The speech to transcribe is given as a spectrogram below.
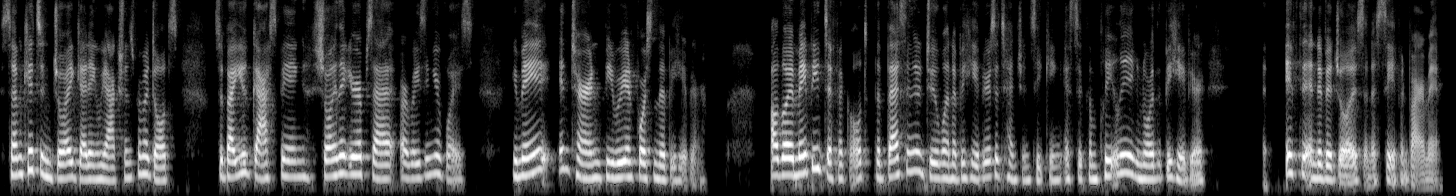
Some kids enjoy getting reactions from adults. So, by you gasping, showing that you're upset, or raising your voice, you may in turn be reinforcing the behavior. Although it may be difficult, the best thing to do when a behavior is attention seeking is to completely ignore the behavior if the individual is in a safe environment.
